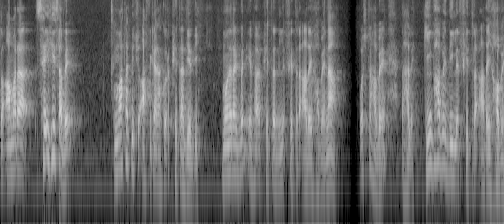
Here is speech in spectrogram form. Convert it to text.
তো আমরা সেই হিসাবে মাথা পিছু আশি টাকা করে ফিতা দিয়ে দিই। মনে রাখবেন, এভাবে ফিতরা দিলে ফিতরা আদায় হবে না। প্রশ্ন হবে, তাহলে কীভাবে দিলে ফিতরা আদায় হবে?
